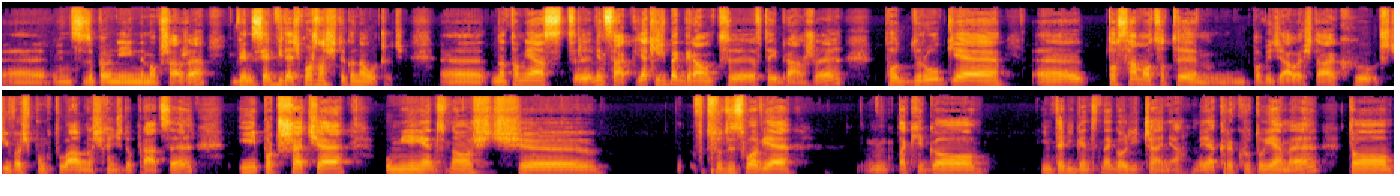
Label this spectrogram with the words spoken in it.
e, więc zupełnie innym obszarze. Więc jak widać, można się tego nauczyć. E, natomiast, więc tak, jakiś background w tej branży. Po drugie, to samo, co ty powiedziałeś, tak? Uczciwość, punktualność, chęć do pracy. I po trzecie, umiejętność w cudzysłowie takiego inteligentnego liczenia. My jak rekrutujemy, to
